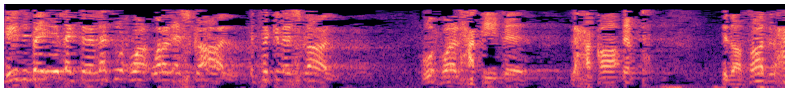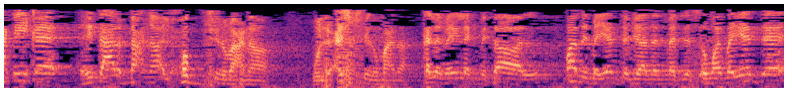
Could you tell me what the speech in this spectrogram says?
يريد يبين لك لا تروح ورا الأشكال. اترك الأشكال. روح ورا الحقيقة الحقائق إذا صارت الحقيقة هي تعرف معنى الحب شنو معناه. والعشق شنو معناه؟ خليني أبين لك مثال. ما بينته في هذا المجلس. وما بينته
